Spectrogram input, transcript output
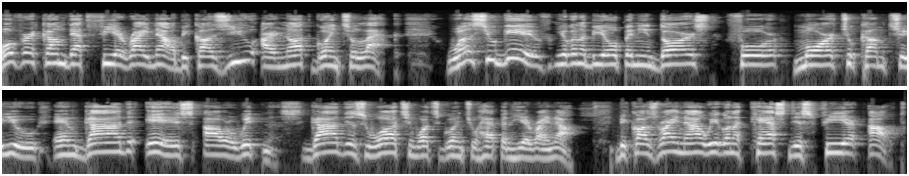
Overcome that fear right now because you are not going to lack. Once you give, you're going to be opening doors for more to come to you. And God is our witness. God is watching what's going to happen here right now. Because right now we're going to cast this fear out.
